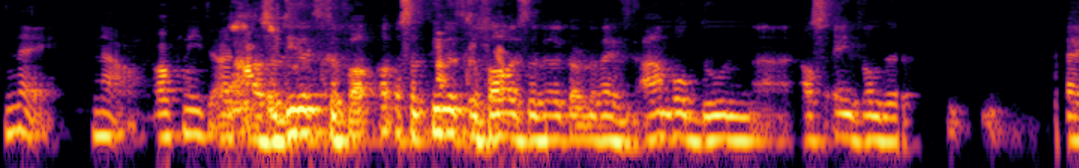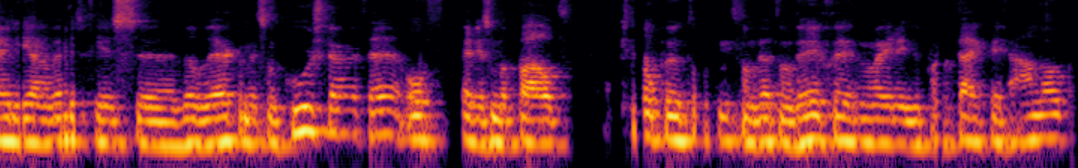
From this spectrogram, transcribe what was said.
Nee, nou, ook niet uit... Als niet het geval, als dat niet het geval is, dan wil ik ook nog even het aanbod doen. Als een van de partijen die aanwezig is uh, wil werken met zo'n koerskaart, hè, of er is een bepaald knelpunt op het gebied van wet en regelgeving waar jullie in de praktijk tegenaan lopen.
